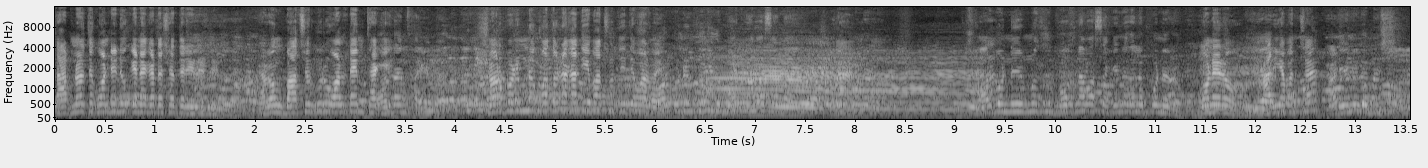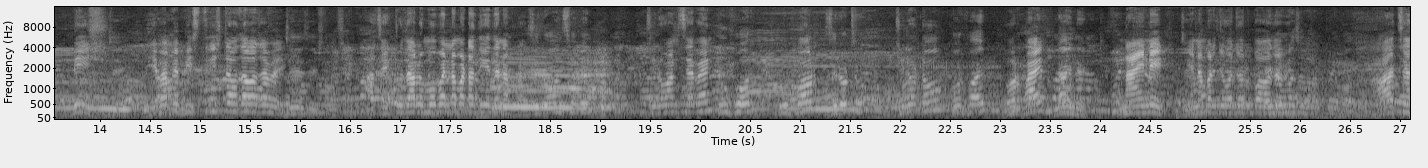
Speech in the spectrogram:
তা আপনার তো কন্টিনিউ কেনাকাটার সাথে রিলেটেড এবং বাছুরগুলো অল টাইম থাকে। সর্বনিম্ন কত টাকা দিয়ে বাছুর দিতে পারবে? হ্যাঁ। সর্বনিম্ন বকনা বাচ্চা কিনে তাহলে পনেরো। পনেরো। হারিয়া বাচ্চা? হারিয়ে নিলে বিশ। বিশ? এভাবে বিশ ত্রিশটাও দেওয়া যাবে? জি জি সমস্যা আচ্ছা একটু তাহলে মোবাইল নাম্বারটা দিয়ে দেন আপনার। Zero one seven zero one seven two four two four zero two zero two four five four five nine eight. Nine eight. এই নাম্বার যোগাযোগ পাওয়া যাবে। আচ্ছা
